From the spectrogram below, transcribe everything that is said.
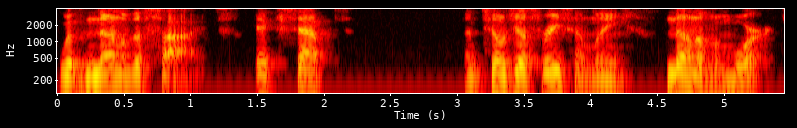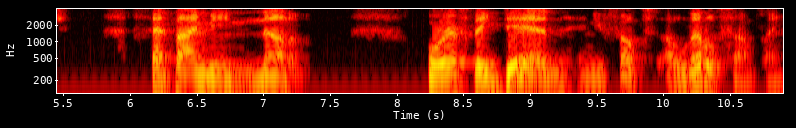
with none of the sides except until just recently none of them worked. And I mean none of them. Or if they did, and you felt a little something,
